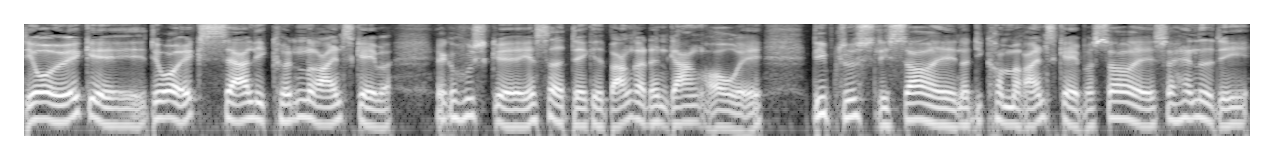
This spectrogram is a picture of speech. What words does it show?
det var jo ikke øh, det var jo ikke særlig kønne regnskaber. Jeg kan huske, øh, jeg sad og dækkede banker dengang, og øh, lige pludselig så, øh, når de kom med regnskaber, så, øh, så handlede det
